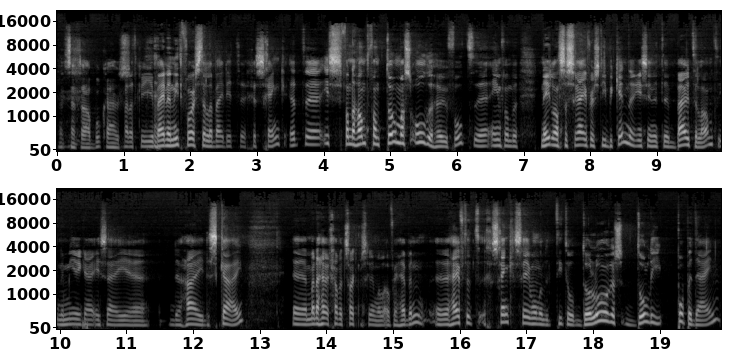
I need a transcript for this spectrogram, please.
Het Centraal Boekhuis. Maar dat kun je je bijna niet voorstellen bij dit eh, geschenk. Het eh, is van de hand van Thomas Oldeheuvelt, eh, een van de Nederlandse schrijvers die bekender is in het buitenland. In Amerika is hij eh, de High, the Sky. Eh, maar daar gaan we het straks misschien wel over hebben. Eh, hij heeft het geschenk geschreven onder de titel Dolores Dolly Poppedijn.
